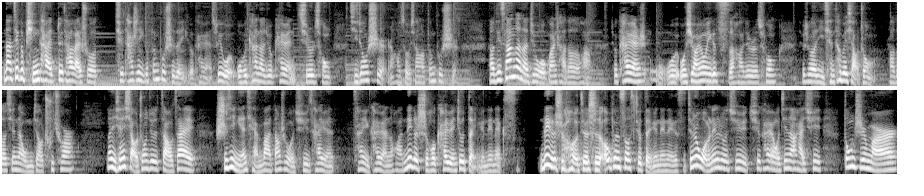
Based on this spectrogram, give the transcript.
那这个平台对他来说，其实它是一个分布式的一个开源，所以我我会看到，就开源其实从集中式，然后走向了分布式。然后第三个呢，就我观察到的话，就开源是，我我我喜欢用一个词哈，就是从，就说以前特别小众，然后到现在我们叫出圈儿。那以前小众就是早在十几年前吧，当时我去参源参与开源的话，那个时候开源就等于 Linux，那个时候就是 Open Source 就等于 Linux，就是我们那个时候去去开源，我经常还去东直门儿。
